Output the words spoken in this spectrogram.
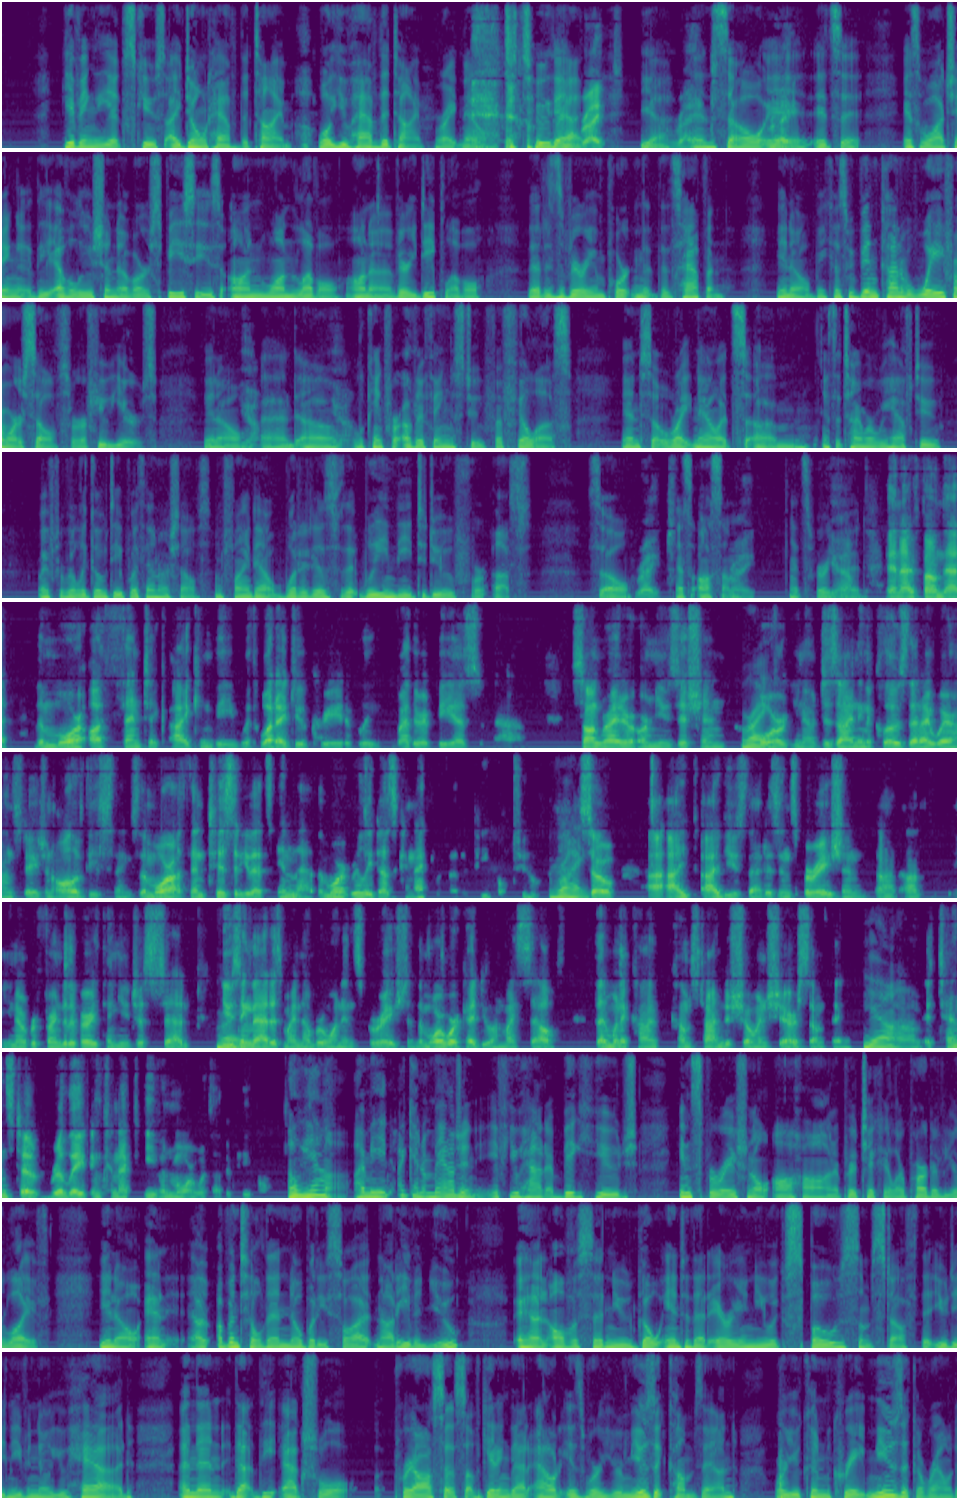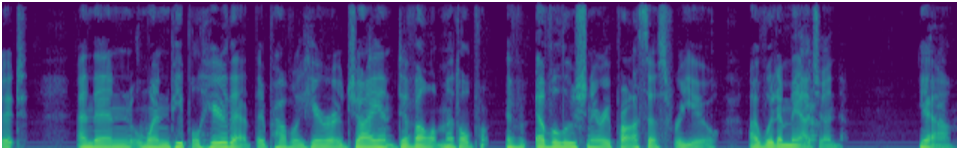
giving the excuse I don't have the time. Well, you have the time right now to do that. Right. Yeah. Right. And so Right. it, it's a, it's watching the evolution of our species on one level, on a very deep level, that is very important that this happen. You know, because we've been kind of away from ourselves for a few years. You know, Yeah. and uh, Yeah. looking for other things to fulfill us. And so right now it's um, it's a time where we have to we have to really go deep within ourselves and find out what it is that we need to do for us. So Right. that's awesome. Right. That's very Yeah. good. And I found that the more authentic I can be with what I do creatively, whether it be as um, songwriter or musician, Right. or you know designing the clothes that I wear on stage and all of these things, the more authenticity that's in that, the more it really does connect with other people too. right. So I, I've used that as inspiration. Uh, uh, you know, referring to the very thing you just said, right. using that as my number one inspiration. The more work I do on myself, then when it com- comes time to show and share something, Yeah. um, it tends to relate and connect even more with other people. oh, yeah. I mean, I can imagine if you had a big, huge inspirational aha on a particular part of your life, you know, and uh, up until then, nobody saw it, not even you. And all of a sudden, you go into that area and you expose some stuff that you didn't even know you had. And then that the actual process of getting that out is where your music comes in, where you can create music around it. And then when people hear that, they probably hear a giant developmental, evolutionary process for you, I would imagine. Yeah.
